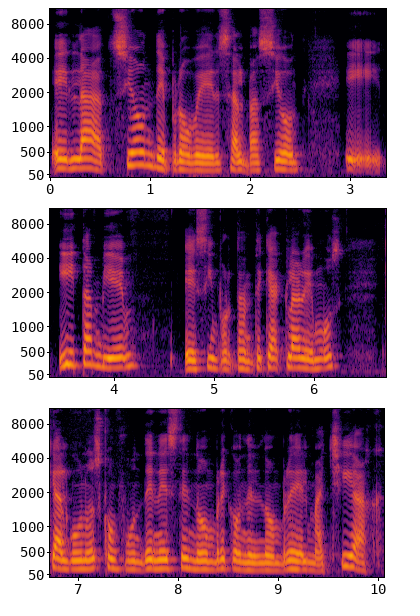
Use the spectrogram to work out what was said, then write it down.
es la acción de proveer salvación y, también es importante que aclaremos que algunos confunden este nombre con el nombre del Machiach,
